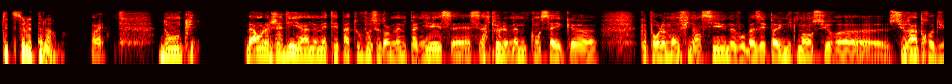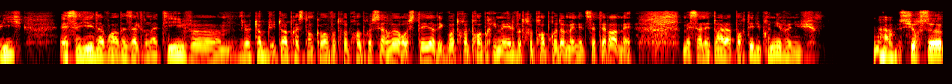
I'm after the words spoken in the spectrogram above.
petite sonnette d'alarme. Ouais. Donc, ben on l'a déjà dit, hein, ne mettez pas tous vos œufs dans le même panier. C'est, c'est un peu le même conseil que que pour le monde financier. Ne vous basez pas uniquement sur euh, sur un produit. Essayez d'avoir des alternatives. Euh, le top du top reste encore votre propre serveur hosté avec votre propre email, votre propre domaine, etc. Mais mais ça n'est pas à la portée du premier venu. Ah. Sur ce,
